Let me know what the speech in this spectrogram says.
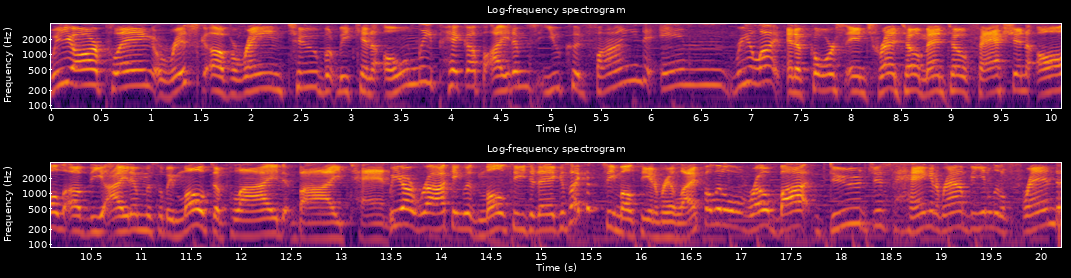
we are playing Risk of Rain 2, but we can only pick up items you could find in real life. And of course, in Trento Mento fashion, all of the items will be multiplied by 10. We are rocking with Multi today, because I could see Multi in real life. A little robot dude just hanging around being a little friend.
